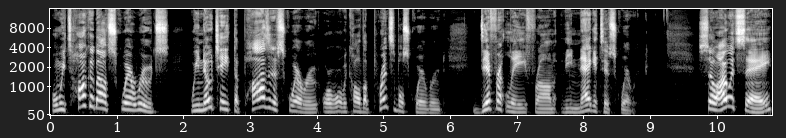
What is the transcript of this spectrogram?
when we talk about square roots, we notate the positive square root, or what we call the principal square root, differently from the negative square root. So I would say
